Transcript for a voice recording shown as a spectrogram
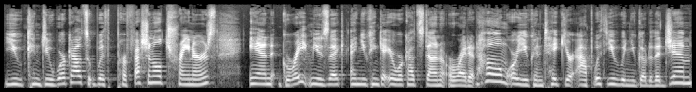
You can do workouts with professional trainers and great music, and you can get your workouts done right at home, or you can take your app with you when you go to the gym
